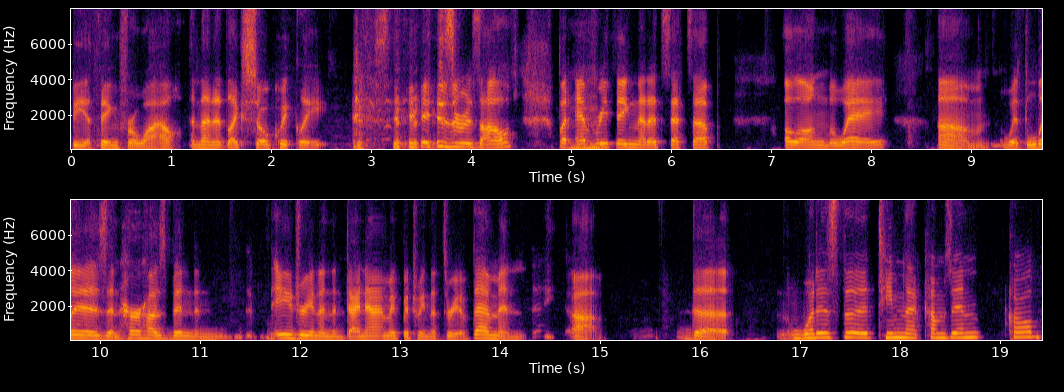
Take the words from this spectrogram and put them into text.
be a thing for a while. And then it like so quickly is resolved. But Mhm. everything that it sets up along the way, um, with Liz and her husband and Adrian and the dynamic between the three of them and um, the what is the team that comes in called?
